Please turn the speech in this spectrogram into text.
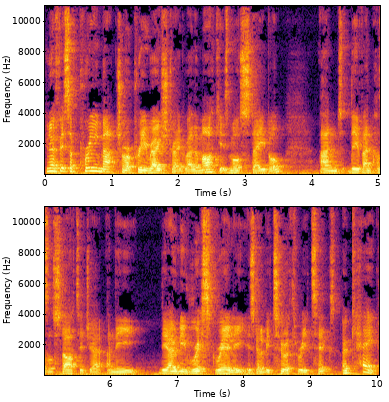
You know, if it's a pre-match or a pre-race trade where the market is more stable and the event hasn't started yet and the the only risk really is going to be two or three ticks. Okay,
